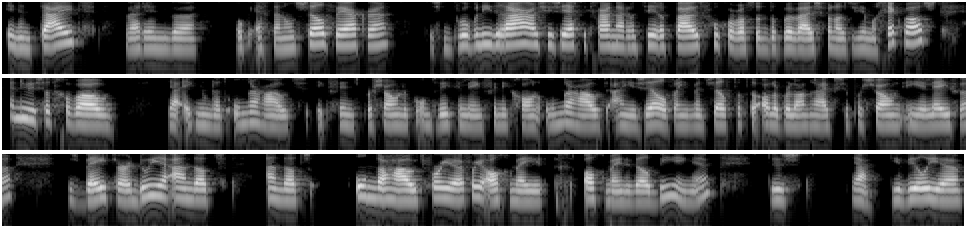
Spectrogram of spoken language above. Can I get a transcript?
in een tijd waarin we ook echt aan onszelf werken. Het is bijvoorbeeld niet raar als je zegt, ik ga naar een therapeut. Vroeger was dat nog bewijs van dat je helemaal gek was. En nu is dat gewoon, ja, ik noem dat onderhoud. Ik vind persoonlijke ontwikkeling, vind ik gewoon onderhoud aan jezelf. En je bent zelf toch de allerbelangrijkste persoon in je leven. Dus beter doe je aan dat aan dat onderhoud voor je, voor je algemene, algemene well-being. Dus ja, je wil je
